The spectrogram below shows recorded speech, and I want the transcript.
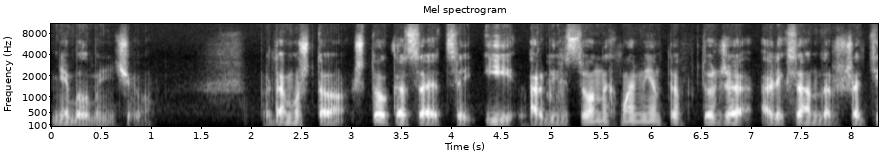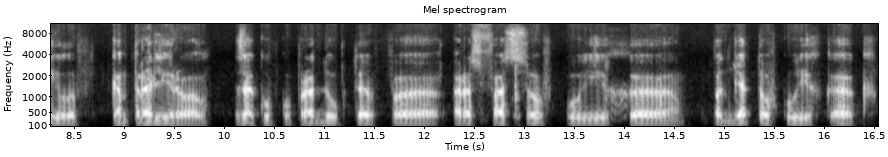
не было бы ничего. Потому что, что касается и организационных моментов, тот же Александр Шатилов контролировал закупку продуктов, э, расфасовку их, э, подготовку их к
